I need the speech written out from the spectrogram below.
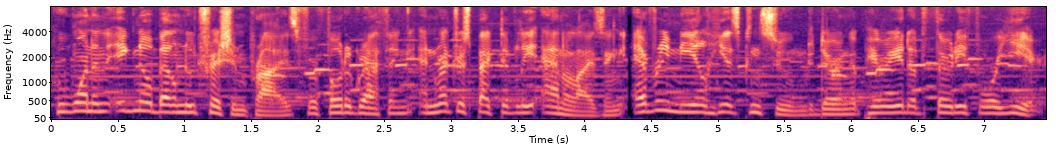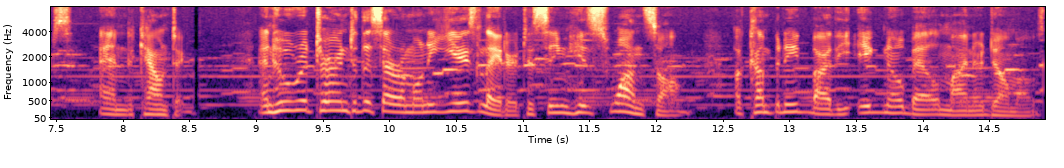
who won an Ig Nobel Nutrition Prize for photographing and retrospectively analyzing every meal he has consumed during a period of 34 years, and counting, and who returned to the ceremony years later to sing his swan song, accompanied by the Ig Nobel minor domos.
